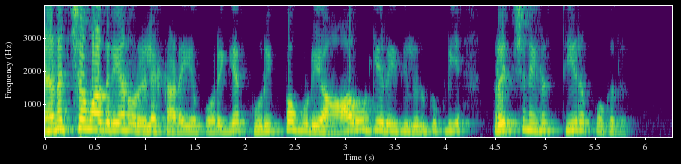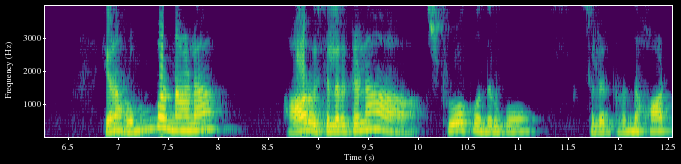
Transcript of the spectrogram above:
நினச்ச மாதிரியான ஒரு இலக்கு அடைய போகிறீங்க குறிப்பாக உங்களுடைய ஆரோக்கிய ரீதியில் இருக்கக்கூடிய பிரச்சனைகள் தீரப்போகுது. ஏன்னா ரொம்ப நாளாக ஆரோ சிலருக்கெல்லாம் ஸ்ட்ரோக் வந்திருக்கும். சிலருக்கு வந்து ஹார்ட்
